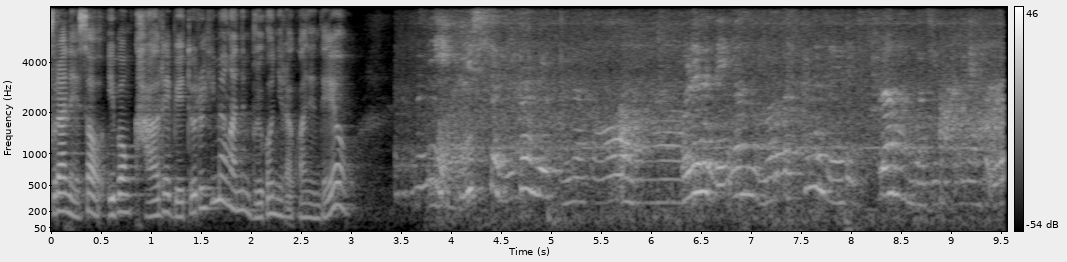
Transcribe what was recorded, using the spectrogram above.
불안해서 이번 가을에 매도를 희망하는 물건이라고 하는데요. 이게 진짜 물건을 골라서 원래는 내년 5월까지 팔면 되는데 이제 불안한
